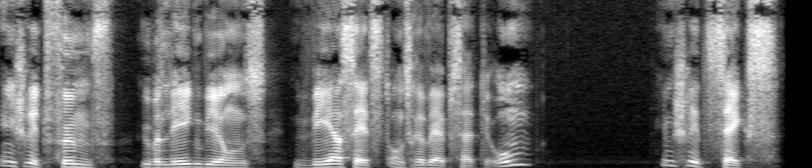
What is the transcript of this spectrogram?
In Schritt 5 überlegen wir uns, wer setzt unsere Webseite um. Im Schritt 6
